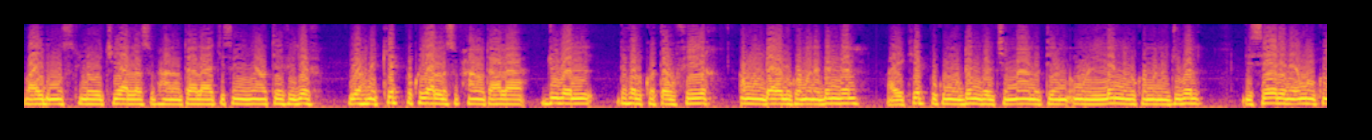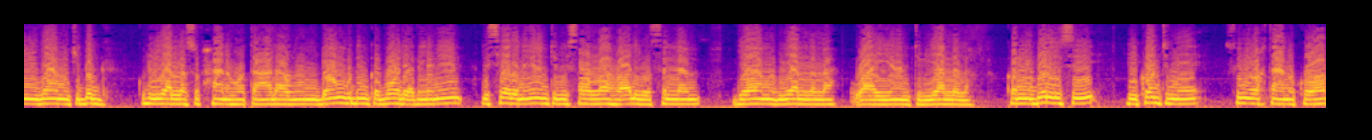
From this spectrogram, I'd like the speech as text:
waaye di muslu ci yàlla subhanahu wa taala ci suñu ñaawteefi jëf di wax ne képp ku yàlla subhanahu wa taala jubal defal ko tawfiq amul dara lu ko mën a dëngal waaye képp ku mu dëngal ci maanu teem amul lenn lu ko mën a jubal di seede ne amul ku ñu jaamu ci dëgg كل يالله سبحانه وتعالى ومن دونك دونك بولي أقلنين دي سيري انتبه صلى الله عليه وسلم جام بيالله وعينا انتبه يالله كون ندلسي دي كونتني سني وقتان كور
